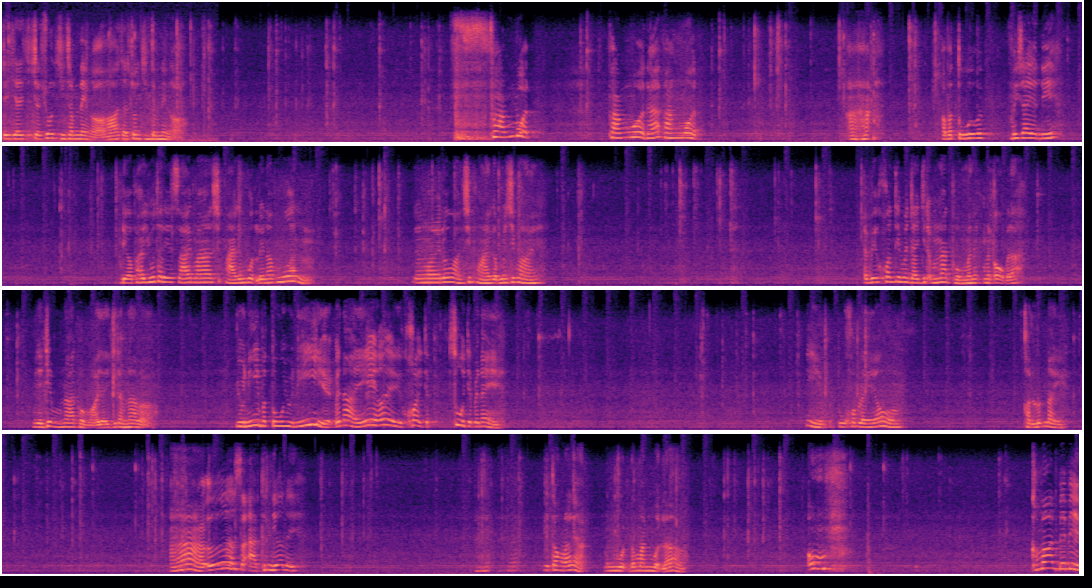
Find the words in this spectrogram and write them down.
จะจะจะช่วงชิงตำแหน่งเหรอ จะช่วงชิงตำแหน่งเหรอฟังหมด พังหมดฮะ พังหมด อ่าฮะ เอาประตูไว้ไม่ใช่อันนี้ เดี๋ยวพายุทะเลทรายมาชิบหายกันหมดเลยนะเพื่อน ยังไงระหว่างชิบหายกับไม่ชิบหาย ไอเบคอนที่มันจะยึดอำนาจผมมันมันออกไปแล้วมันจะยึดอำนาจผมเหรอจะยึดอำนาจเหรออยู่นี่ประตูอยู่นี่ไปไหนเอ้ยค่อยจะสู้จะไปไหนนี่ประตูครบแล้ว ขัดรถหน่อยอ่าเออ สะอาดขึ้นเยอะเลย ไม่ต้องแล้วเนี่ย มันหมดน้ำมันหมดแล้วเหรอโอ้ come on baby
